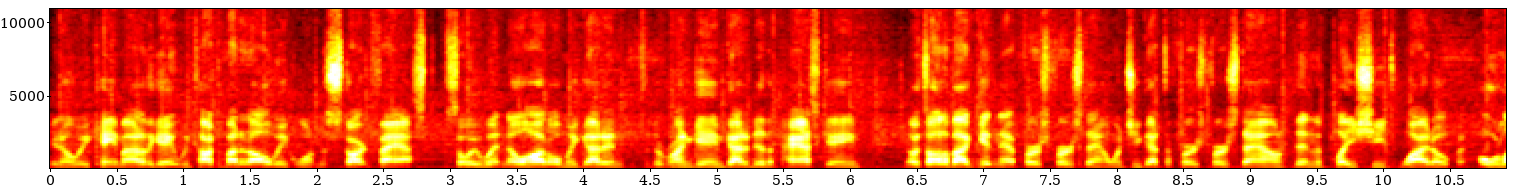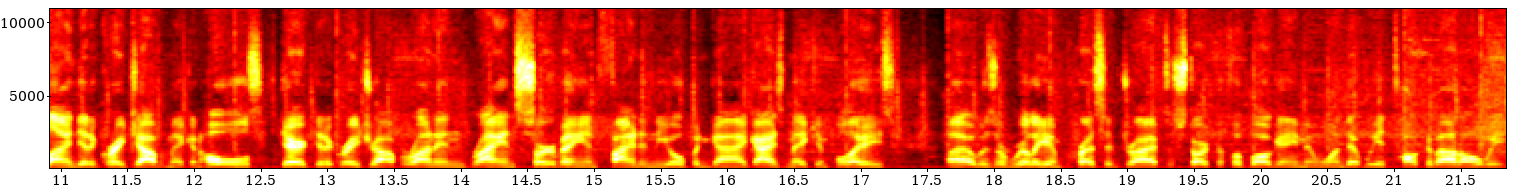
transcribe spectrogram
You know, we came out of the gate, we talked about it all week, wanting to start fast. So we went no huddle and we got into the run game, got into the pass game. Know, it's all about getting that first first down. Once you got the first first down, then the play sheet's wide open. O-line did a great job of making holes. Derrick did a great job running. Ryan surveying, finding the open guy, guys making plays. Uh, it was a really impressive drive to start the football game and one that we had talked about all week.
